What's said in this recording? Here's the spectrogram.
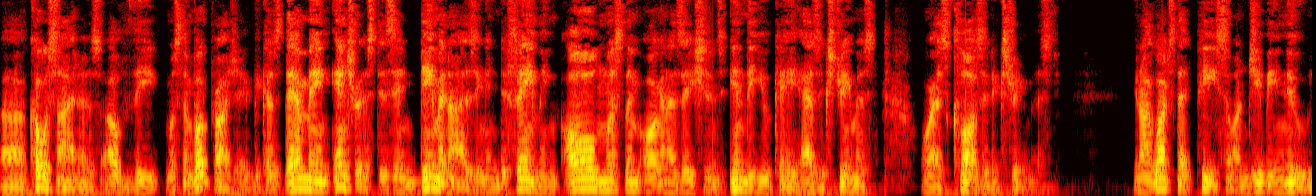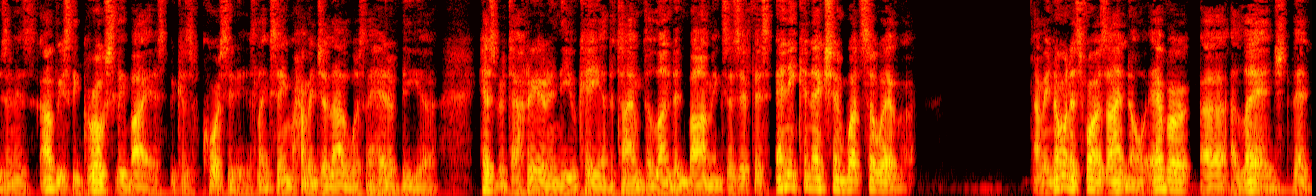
uh, co-signers of the Muslim Vote Project, because their main interest is in demonizing and defaming all Muslim organizations in the UK as extremist or as closet extremist. You know, I watched that piece on GB News, and it's obviously grossly biased because, of course, it is. Like saying Muhammad Jalal was the head of the uh, Hezb Tahrir in the UK at the time of the London bombings, as if there's any connection whatsoever. I mean, no one, as far as I know, ever uh, alleged that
